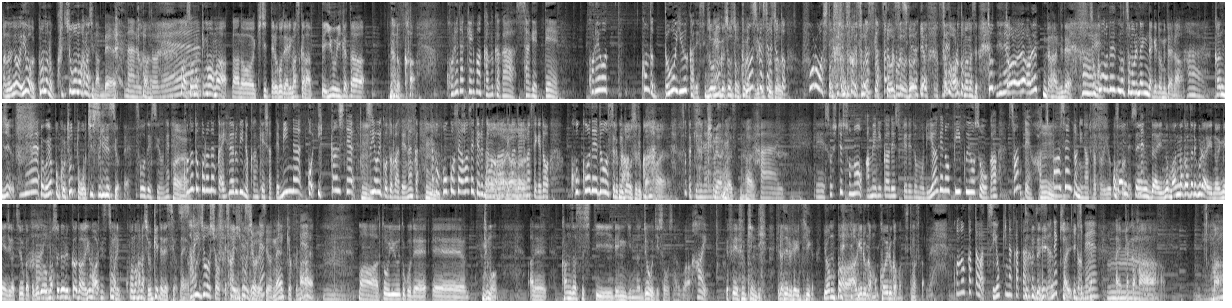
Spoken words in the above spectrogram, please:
あの要はこんなの口調の話なんで。なるほどね。まあそんなまあまああのきちっとやることやりますからっていう言い方なのか。これだけまあ株価が下げてこれを今度どう言うかですよね。どういうか、そうそう、もしかしたらちょっと、フォローしてくれるとかなんかあるかもしれない、や、多分あると思いますよ。ちょっと、ね、あれ、みたいな感じで、はい、そこまでのつもりないんだけど、みたいな感じ。はい、ね。やっぱこう、ちょっと落ちすぎですよね。そうですよね。はい、このところなんか FRB の関係者ってみんな、こう、一貫して強い言葉で、なんか、うん、多分方向性合わせてるんだろうなって感じありましたけど、ここでどうするか。どうするか。はい。ちょっと気になりますね。気になります。はい。えー、そしてそのアメリカですけれども利上げのピーク予想が3.8%になったということですね、うん、3台の真ん中あたりぐらいのイメージが強かったけど、はい、まあ、それよりかだ今つまりこの話を受けてですよね再上昇って感じですよねですよね結局ね、はい、まあというところで、えー、でもあれカンザスシティ連銀のジョージ総裁は、はい、FF 金利、フィラデルフィア金利が4%上げるかも、超えるかもって言ってますからね。この方は強気な方なんですよね、きっとね。はい、ねはい、高派。まあ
